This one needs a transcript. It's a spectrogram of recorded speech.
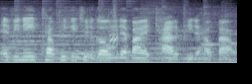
if you need, tell Pikachu to go over there by a Caterpie to help out.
